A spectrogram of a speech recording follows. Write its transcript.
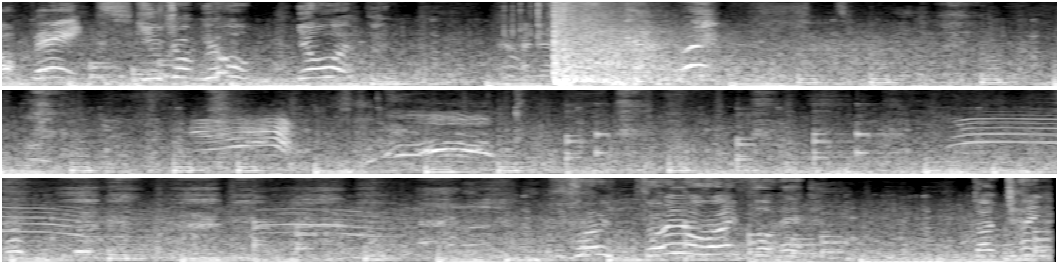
Drop it! You drop your your weapon. Throw, throw your rifle here. Don't taint,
